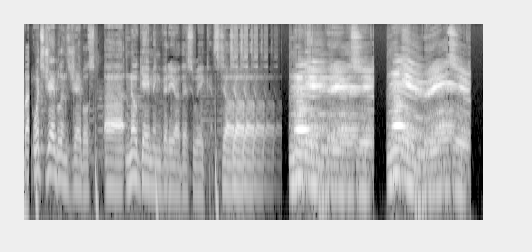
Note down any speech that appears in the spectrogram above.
But What's Jablin's Jables? Uh, no gaming video this week. Still, still, still still.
